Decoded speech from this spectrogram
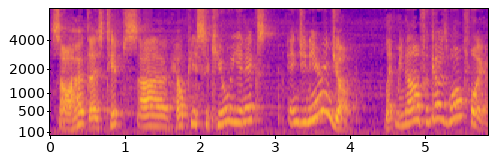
So I hope those tips uh, help you secure your next engineering job. Let me know if it goes well for you.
